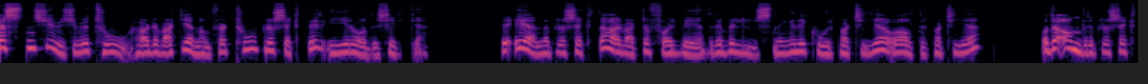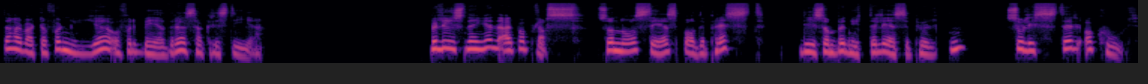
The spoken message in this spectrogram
Høsten 2022 har det vært gjennomført to prosjekter i Råde kirke. Det ene prosjektet har vært å forbedre belysningen i korpartiet og alterpartiet, og det andre prosjektet har vært å fornye og forbedre sakristiet. Belysningen er på plass, så nå ses både prest, de som benytter lesepulten, solister og kor.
